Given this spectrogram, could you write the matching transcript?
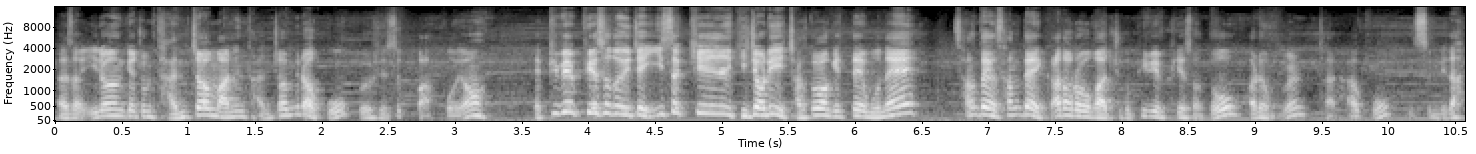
그래서 이런 게 좀 단점 아닌 단점이라고 볼 수 있을 것 같고요. 네, PVP에서도 이제 이 스킬 기절이 작동하기 때문에 상당히 상당히 까다로워가지고 PVP에서도 활용을 잘 하고 있습니다.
